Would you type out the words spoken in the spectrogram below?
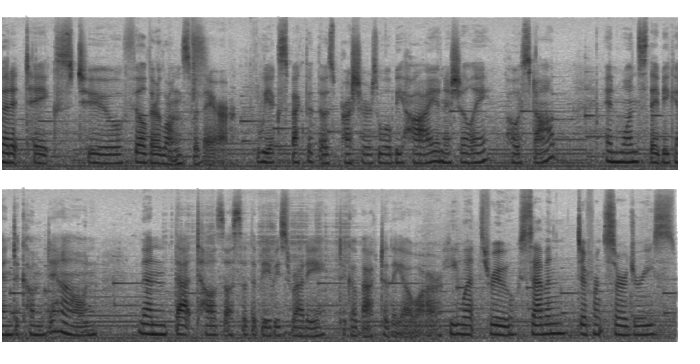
that it takes to fill their lungs with air. We expect that those pressures will be high initially, post-op, and once they begin to come down, then that tells us that the baby's ready to go back to the OR. He went through seven different surgeries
